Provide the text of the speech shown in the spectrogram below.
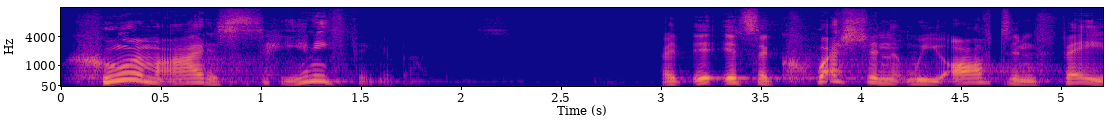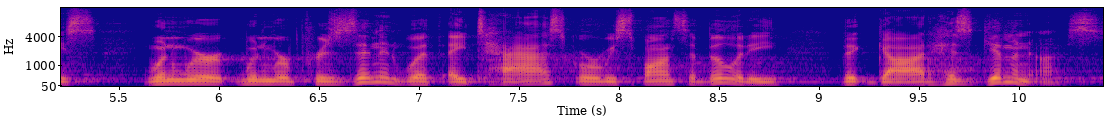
who am I to say anything about? Right? It's a question that we often face when we're, when we're presented with a task or responsibility that God has given us.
